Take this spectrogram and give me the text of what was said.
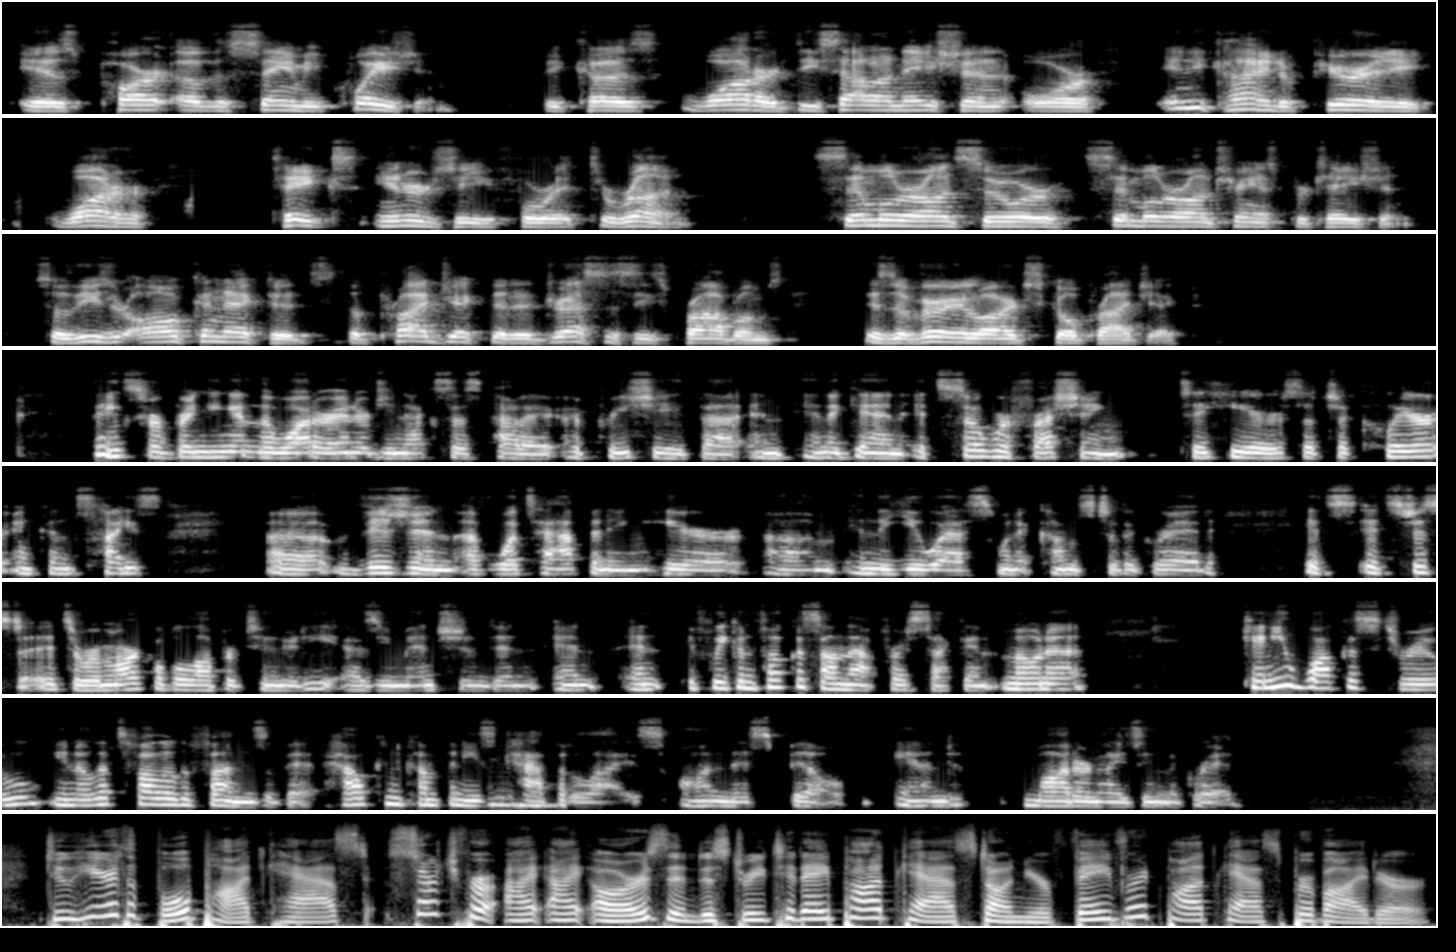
is part of the same equation because water desalination or any kind of purity water takes energy for it to run. Similar on sewer, similar on transportation. So these are all connected. The project that addresses these problems is a very large scope project. Thanks for bringing in the water energy nexus, Pat. I appreciate that. And, and again, it's so refreshing to hear such a clear and concise uh, vision of what's happening here um, in the U.S. when it comes to the grid. It's it's just it's a remarkable opportunity, as you mentioned, and and and if we can focus on that for a second, Mona, can you walk us through? You know, let's follow the funds a bit. How can companies mm-hmm. capitalize on this bill and modernizing the grid? To hear the full podcast, search for IIR's Industry Today podcast on your favorite podcast provider.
